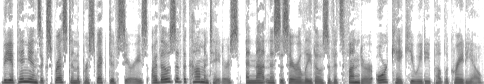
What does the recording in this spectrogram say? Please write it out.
The opinions expressed in the Perspective series are those of the commentators and not necessarily those of its funder or KQED Public Radio.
